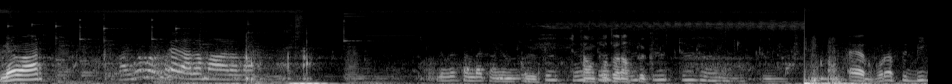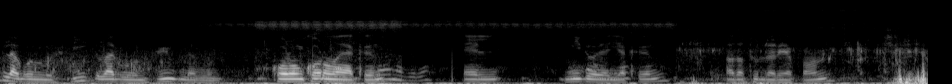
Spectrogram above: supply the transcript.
Ne var? Güzel ara mağaralar. Tam fotoğraflık. Evet burası Big Lagoon'muş. Big Lagoon, Büyük Lagoon. Koron Koron'a yakın. El Nido'ya yakın. Ada turları yapan şirketler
